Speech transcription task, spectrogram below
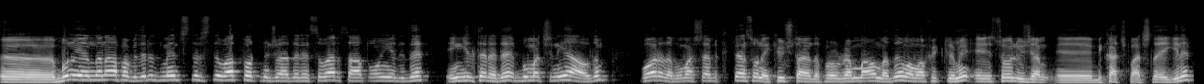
Ee, bunun yanında ne yapabiliriz? Manchester City Watford mücadelesi var saat 17'de İngiltere'de. Bu maçı niye aldım? Bu arada bu maçlar bittikten sonra 2-3 tane de programımı almadığım ama fikrimi e, söyleyeceğim e, birkaç maçla ilgili.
